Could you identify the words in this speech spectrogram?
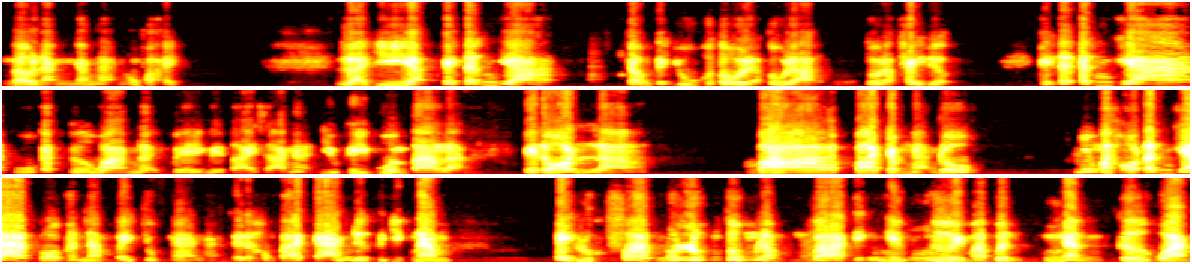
nợ nần ngân hàng không phải. Là gì á, cái đánh giá trong cái vụ của tôi là tôi đã tôi đã thấy được. Cái đánh giá của các cơ quan đó về về tài sản á, nhiều khi của người ta là cái đó là ba ba trăm ngàn đô. Nhưng mà họ đánh giá còn cái năm bảy chục ngàn à, cái đó không ai cản được cái Việt Nam. Cái luật pháp nó lung tung lắm và cái những người mà bên ngành cơ quan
